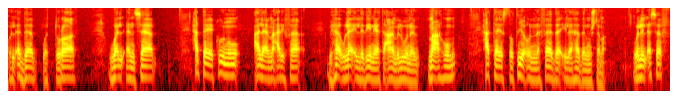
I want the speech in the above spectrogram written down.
والأدب والتراث والأنساب حتى يكونوا على معرفة بهؤلاء الذين يتعاملون معهم حتى يستطيعوا النفاذ إلى هذا المجتمع. وللأسف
